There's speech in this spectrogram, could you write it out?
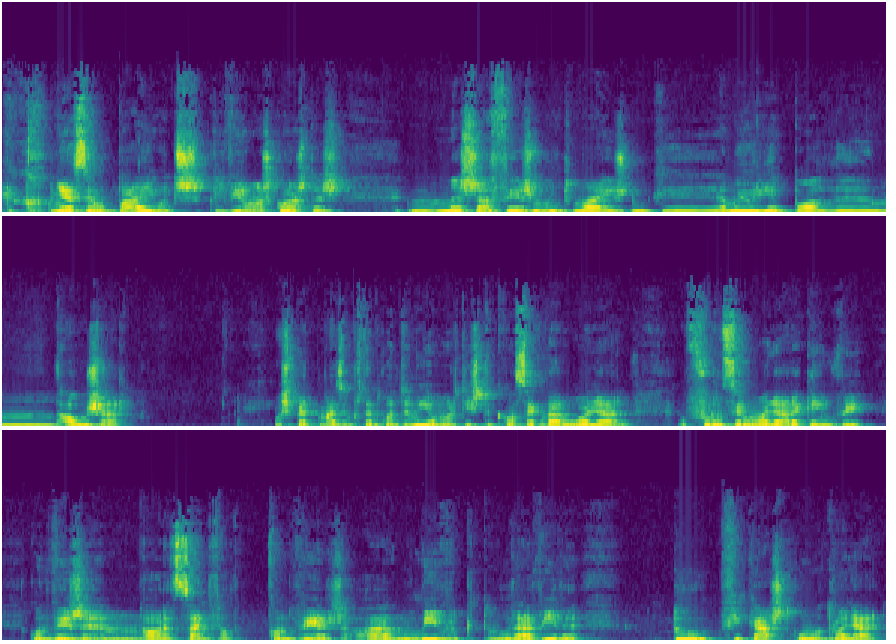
que reconhecem o pai, outros que lhe viram as costas, mas já fez muito mais do que a maioria pode hum, almejar. O aspecto mais importante quanto a mim é um artista que consegue dar o olhar, fornecer um olhar a quem o vê. Quando veja hum, a obra de Seinfeld, quando vês uh, um livro que te muda a vida, tu ficaste com outro olhar.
